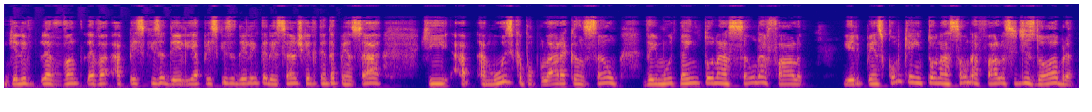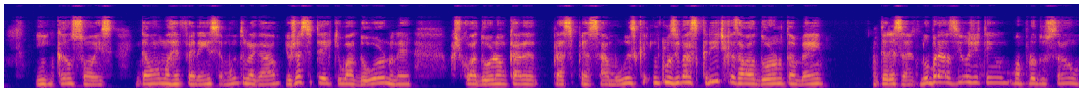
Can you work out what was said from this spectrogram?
em que ele levanta, leva a pesquisa dele. E a pesquisa dele é interessante, que ele tenta pensar que a, a música popular, a canção, vem muito da entonação da fala. e ele pensa como que a entonação da fala se desdobra em canções. Então é uma referência muito legal. Eu já citei aqui o Adorno, né? Acho que o Adorno é um cara para se pensar música, inclusive as críticas ao Adorno também Interessante. No Brasil, a gente tem uma produção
